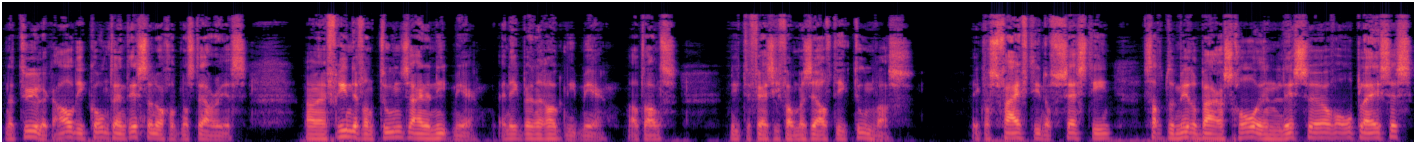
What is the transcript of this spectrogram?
Natuurlijk, al die content is er nog op Nostalrius. Maar mijn vrienden van toen zijn er niet meer. En ik ben er ook niet meer. Althans, niet de versie van mezelf die ik toen was. Ik was 15 of 16, zat op de middelbare school in Lisse of all places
